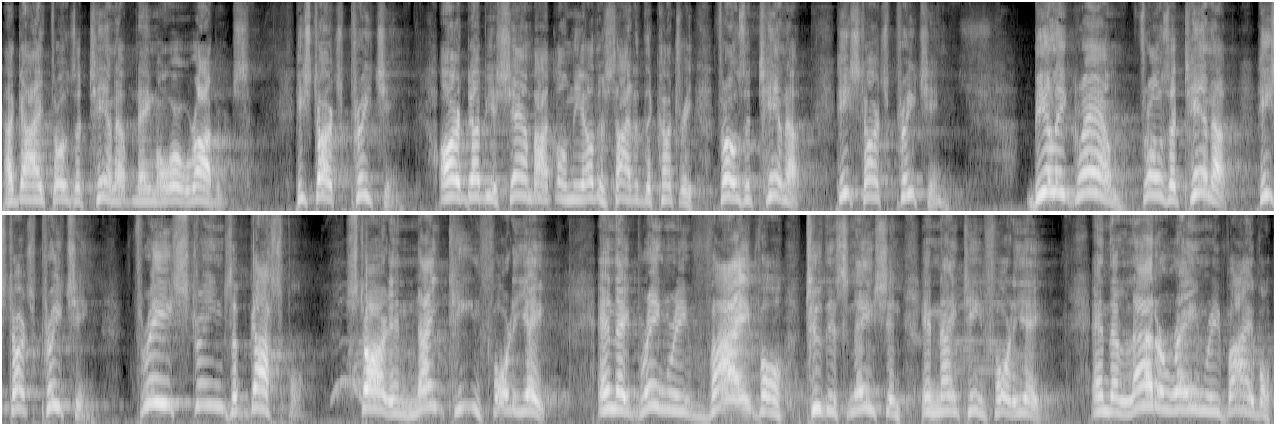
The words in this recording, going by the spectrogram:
a guy throws a tent up named Oral Roberts. He starts preaching. R.W. Schambach on the other side of the country throws a tent up. He starts preaching. Billy Graham throws a tent up. He starts preaching. Three streams of gospel start in 1948 and they bring revival to this nation in 1948. And the latter rain revival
